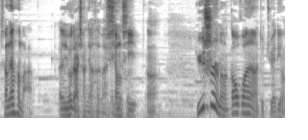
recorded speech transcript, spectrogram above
相见恨晚，呃，有点相见恨晚这意思相惜。嗯，于是呢，高欢啊就决定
